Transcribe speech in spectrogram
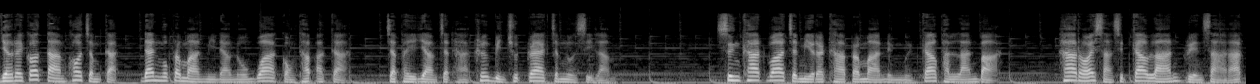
อย่างไรก็ตามข้อจำกัด ด้านงบประมาณมีแนวโน้มว่ากองทัพอากาศ จะพยายามจัดหาเครื่องบินชุดแรกจำนวน 4 ลำ ซึ่งคาดว่าจะมีราคาประมาณ 19,000 ล้านบาท 539 ล้านเหรียญสหรัฐ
